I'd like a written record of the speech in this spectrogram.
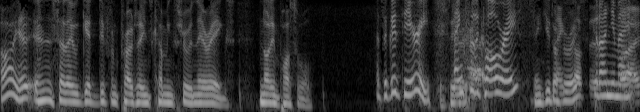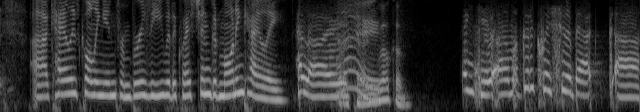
Oh, yeah. And so they would get different proteins coming through in their eggs. Not impossible. That's a good theory. theory. Thanks for the call, Reese. Thank you, Dr. Thanks, Reese. Good on you, mate. Uh, Kaylee's calling in from Brizzy with a question. Good morning, Kaylee. Hello. Hello, Kelly. Welcome. Thank you. Um, I've got a question about uh,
